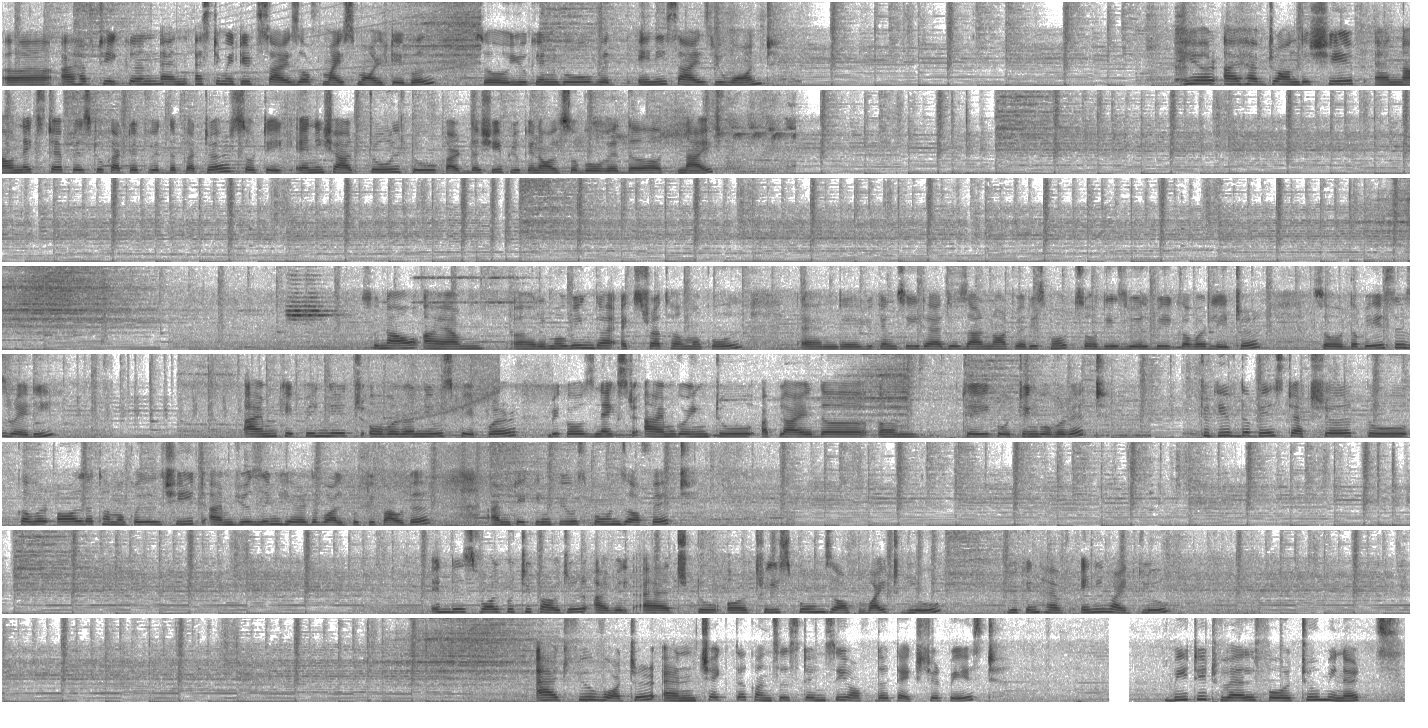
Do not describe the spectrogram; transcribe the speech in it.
Uh, I have taken an estimated size of my small table. So you can go with any size you want. Here I have drawn the shape and now next step is to cut it with the cutter. So take any sharp tool to cut the shape. You can also go with the knife so now I am uh, removing the extra thermocol and uh, you can see the edges are not very smooth so these will be covered later. So the base is ready. I'm keeping it over a newspaper because next I'm going to apply the um, clay coating over it. To give the base texture to cover all the thermocol sheet I'm using here the wall putty powder I'm taking few spoons of it. In this wall putty powder I will add 2 or 3 spoons of white glue. You can have any white glue add few water and check the consistency of the texture paste. Beat it well for 2 minutes.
